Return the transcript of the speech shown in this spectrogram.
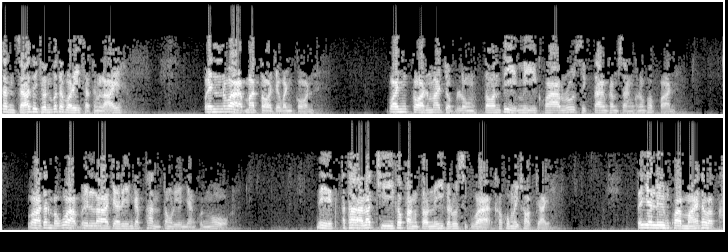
ท่านสาธุชนพุทธบริษัททั้งหลาย เป็นว่ามาต่อจากวันก่อน วันก่อนมาจบลงตอนที่มีความรู้สึกตามคำสั่งของพ่อปาน ว่าท่านบอกว่าเวลาจะเรียนกับท่านต้องเรียนอย่างคนโง่ นี่ถ้ารัชชีเขาฟังตอนนี้ก็รู้สึกว่าเขาคงไม่ชอบใจ แต่อย่าลืมความหมายถ้าว่าค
